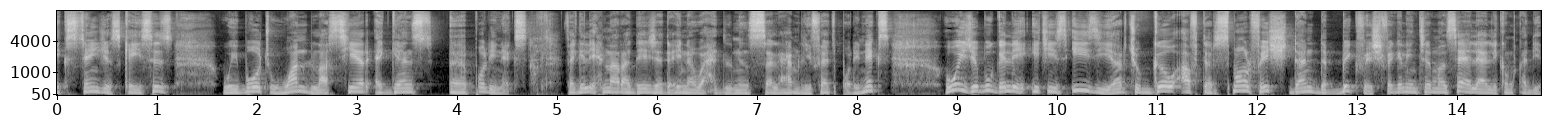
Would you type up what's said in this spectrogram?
exchanges cases. We brought one last year against Poloniex فقال لي إحنا راه déjà دعينا واحد المنصة العام اللي فات Poloniex هو يجاوبو قال لي it is easier to go after small fish than the big fish. فقال لي انت ما سهلة عليكم القضية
